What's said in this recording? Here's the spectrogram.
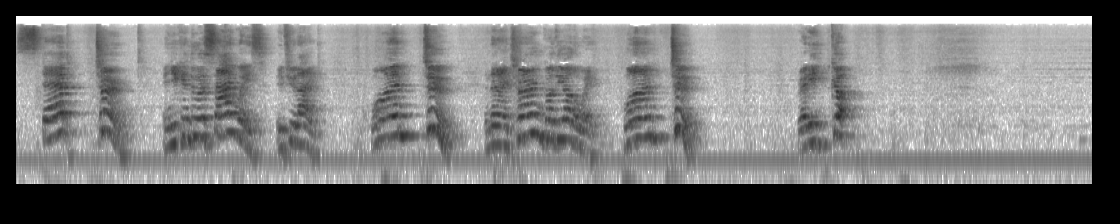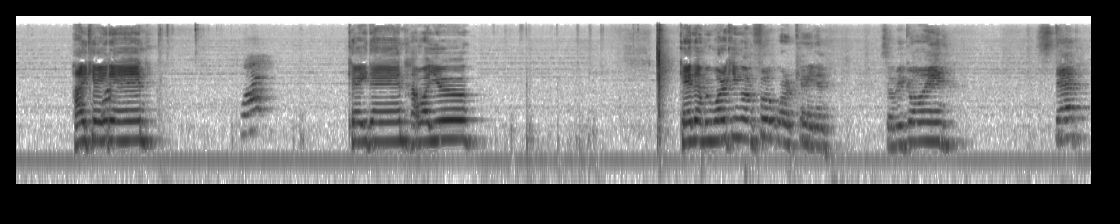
Step, turn. And you can do it sideways if you like. One, two. And then I turn, go the other way. One, two. Ready, go. Hi, Kaden. What? Kaden, how are you? Kaden, we're working on footwork, Kaden. So we're going step,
